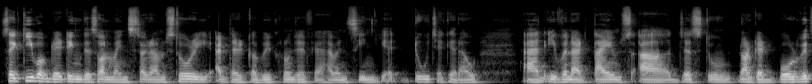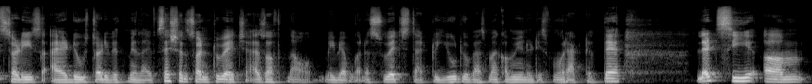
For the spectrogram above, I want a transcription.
So I keep updating this on my Instagram story at the Kabir if you haven't seen yet. Do check it out and even at times uh, just to not get bored with studies i do study with my live sessions on twitch. As of now maybe i'm gonna switch that to youtube as my community is more active there. Let's see um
